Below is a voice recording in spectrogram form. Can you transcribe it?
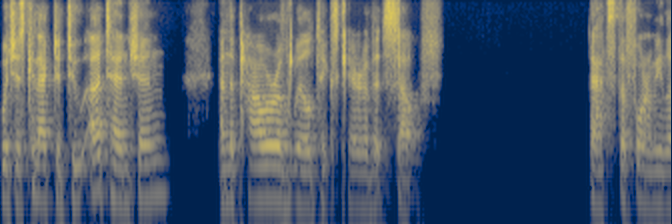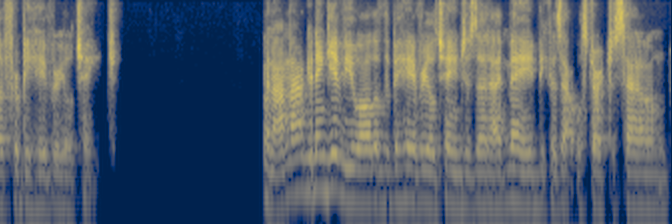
which is connected to attention, and the power of will takes care of itself. That's the formula for behavioral change. And I'm not going to give you all of the behavioral changes that I've made because that will start to sound,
